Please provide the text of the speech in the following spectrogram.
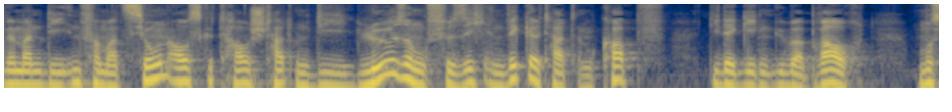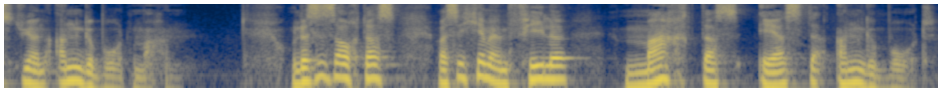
wenn man die Information ausgetauscht hat und die Lösung für sich entwickelt hat im Kopf, die der Gegenüber braucht, musst du ja ein Angebot machen. Und das ist auch das, was ich immer empfehle, mach das erste Angebot.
